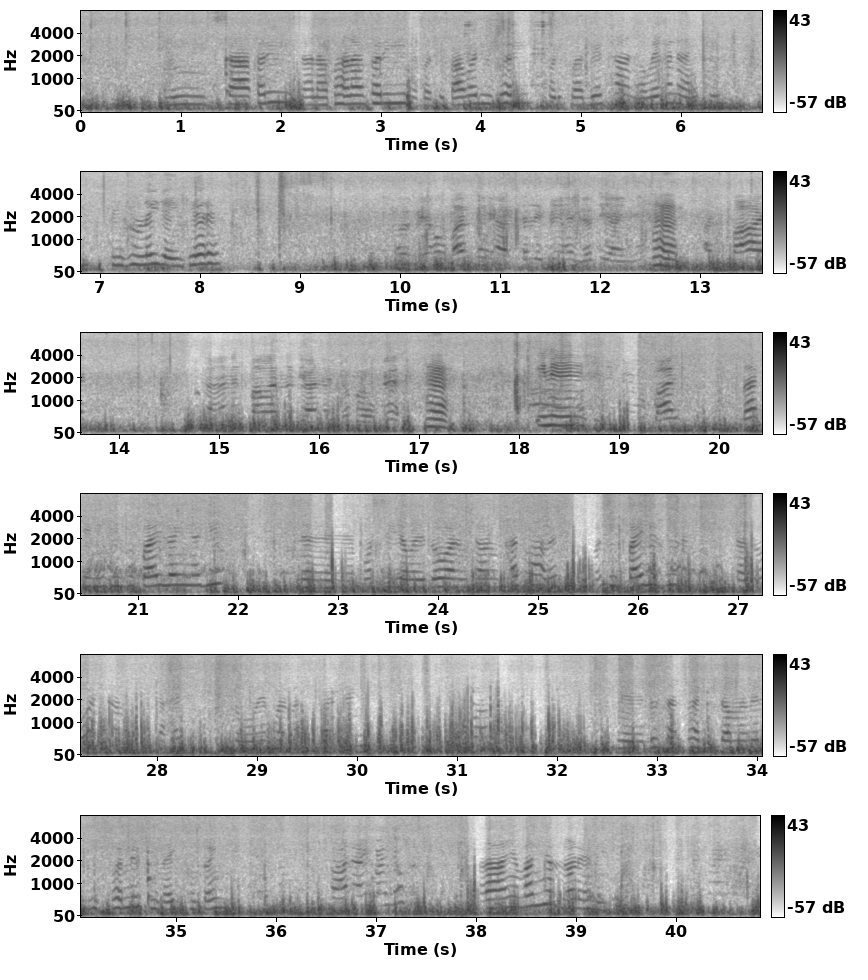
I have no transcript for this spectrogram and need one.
ચા કરી નાના ભાણા કરી ને પછી પાવડિયું ભરી થોડીક વાર બેઠા ને હવે હે ને અહીંથી ભીહું લઈ જાય ઘેરે. હા. હા. એને બાકીની બીજું પાઈ લઈને જઈ ને પછી હવે દોવાનું ચાણું ખાતું આવે. પછી પાઈ લેવું ને દોવાનું ચાણું તો એકવાર પછી પાઈ લઈએ. ને દુસાન ભાજી તો અમે વેલી ભરી લીધી હા, અહીંયા બાંધ્યા નડે નહીં.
